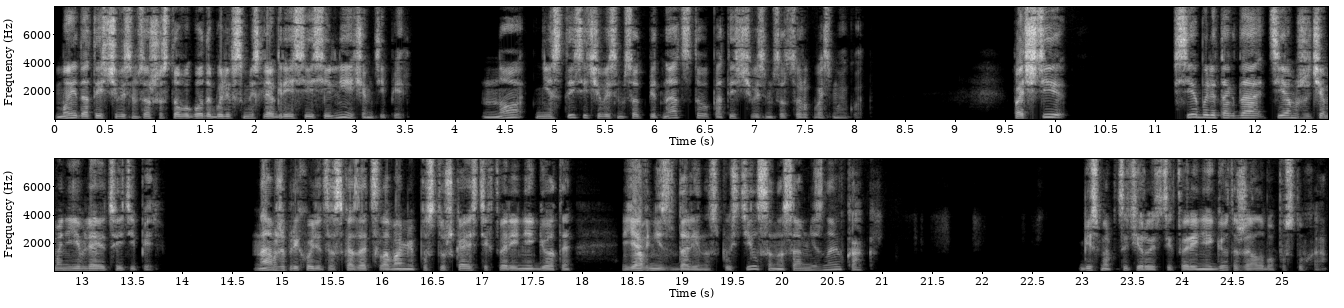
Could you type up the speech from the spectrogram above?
мы до 1806 года были в смысле агрессии сильнее, чем теперь, но не с 1815 по 1848 год. Почти все были тогда тем же, чем они являются и теперь. Нам же приходится сказать словами пастушка из стихотворения Гёте «Я вниз в долину спустился, но сам не знаю как». Бисмарк цитирует стихотворение Гёте «Жалоба пастуха».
